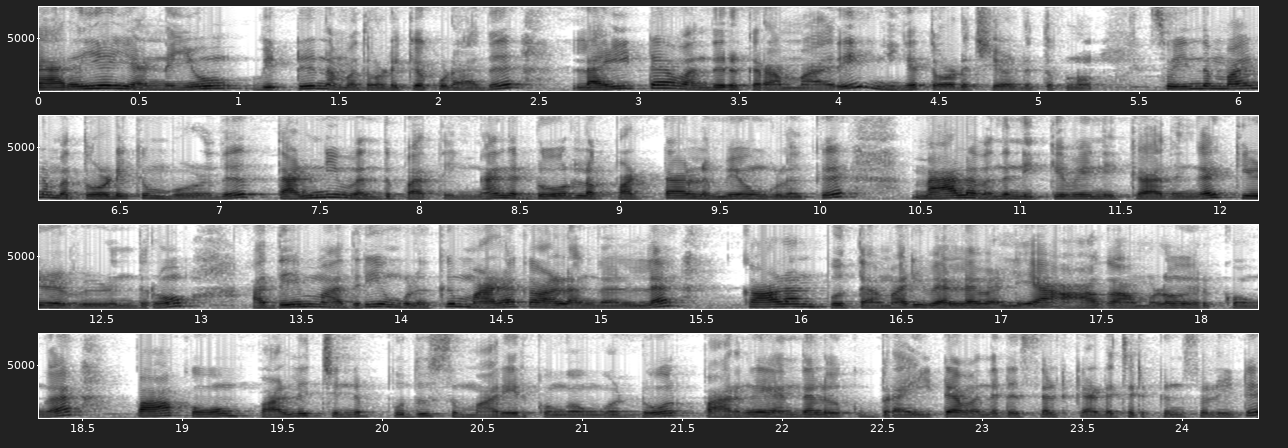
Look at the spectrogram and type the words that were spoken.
நிறைய எண்ணெயும் விட்டு நம்ம துடைக்கக்கூடாது. லைட்டாக வந்து இருக்கிற மாதிரி நீங்கள் தொடச்சி எடுத்துக்கணும். ஸோ இந்த மாதிரி நம்ம துடைக்கும் பொழுது தண்ணி வந்து பார்த்திங்கன்னா பார்த்தீங்கன்னா இந்த டோரில் பட்டாலுமே உங்களுக்கு மேலே வந்து நிற்கவே நிற்காதுங்க கீழே விழுந்துடும் அதே மாதிரி உங்களுக்கு மழை காலங்களில் காளான் பூத்தா மாதிரி வெள்ளை வெள்ளையாக ஆகாமலும் இருக்குங்க. பார்க்கவும் பளிச்சுன்னு புதுசு மாதிரி இருக்குங்க. உங்கள் டோர் பாருங்கள் எந்த அளவுக்கு பிரைட்டாக வந்து ரிசல்ட் கிடச்சிருக்குன்னு சொல்லிட்டு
